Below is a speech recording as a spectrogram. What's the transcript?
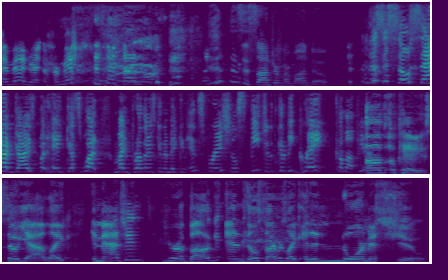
Herman. Herman. This is Sandra Marmondo. This is so sad, guys, but hey, guess what? My brother's gonna make an inspirational speech and it's gonna be great. Come up here. Um, okay, so yeah, like, imagine you're a bug and Bill Cipher's like an enormous shoe.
